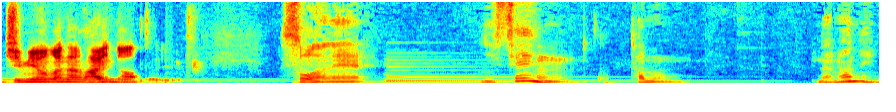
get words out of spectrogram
寿命が長いなという。そうだね。2000、多分、7年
